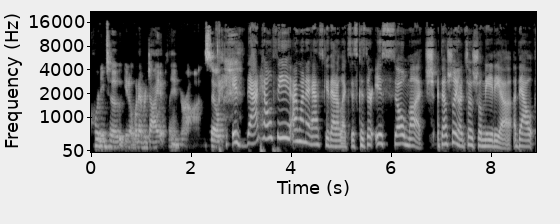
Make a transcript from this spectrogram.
according to, you know, whatever diet plan you're on. So is that healthy? I want to ask you that, Alexis, because there is so much, especially on social media about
